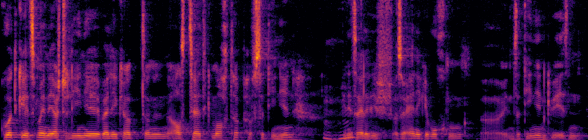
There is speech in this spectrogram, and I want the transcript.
Gut geht es mir in erster Linie, weil ich gerade eine Auszeit gemacht habe auf Sardinien. Mhm. Bin jetzt relativ, also einige Wochen äh, in Sardinien gewesen.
